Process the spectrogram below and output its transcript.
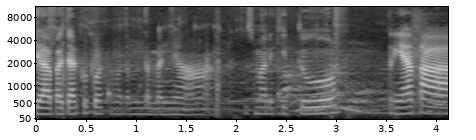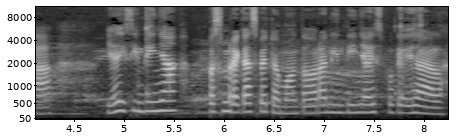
ya pacarku keluar sama temen-temennya. Terus mari gitu, ternyata ya intinya pas mereka sepeda motoran intinya is pakai ya lah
